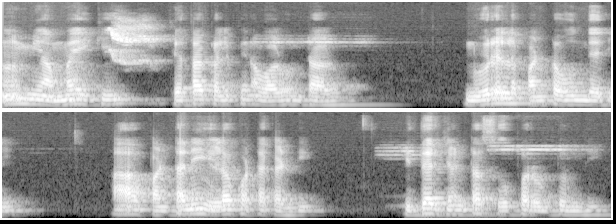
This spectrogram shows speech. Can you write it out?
మీ అమ్మాయికి జత కలిపిన వాడు ఉంటాడు. నూరెళ్ళ పంట ఉంది అది ఆ పంటని ఎడకొట్టకండి ఇద్దరు జంట సూపర్ ఉంటుంది.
